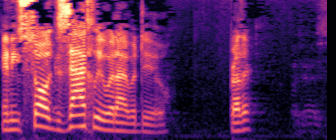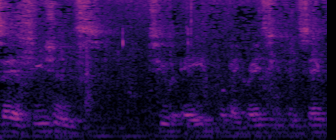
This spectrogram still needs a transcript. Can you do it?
and he saw exactly what I would do. Brother? I was going to say Ephesians 2 8, for by grace Amen. Praise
